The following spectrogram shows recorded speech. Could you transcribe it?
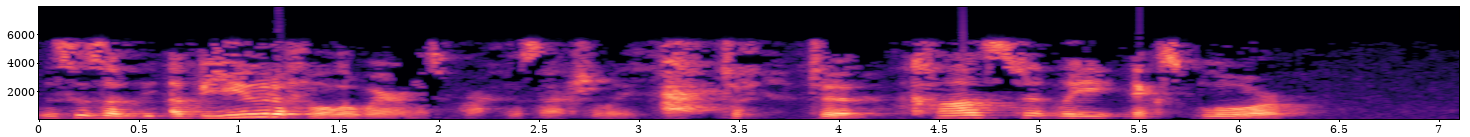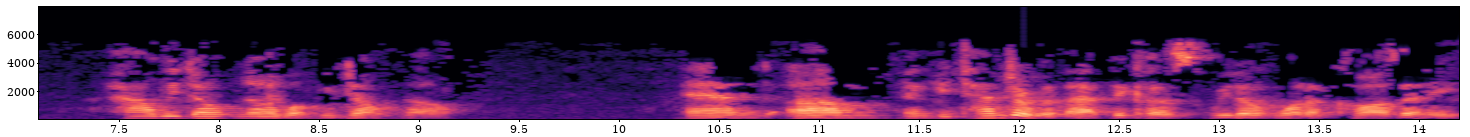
This is a, a beautiful awareness practice, actually, to, to constantly explore how we don't know what we don't know. And, um, and be tender with that because we don't want to cause any,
